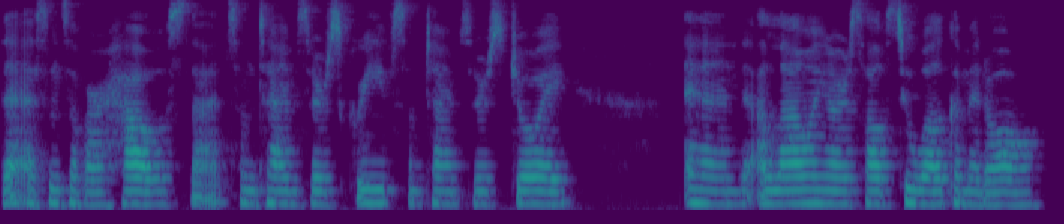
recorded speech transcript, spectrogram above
the essence of our house, that sometimes there's grief, sometimes there's joy, and allowing ourselves to welcome it all.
